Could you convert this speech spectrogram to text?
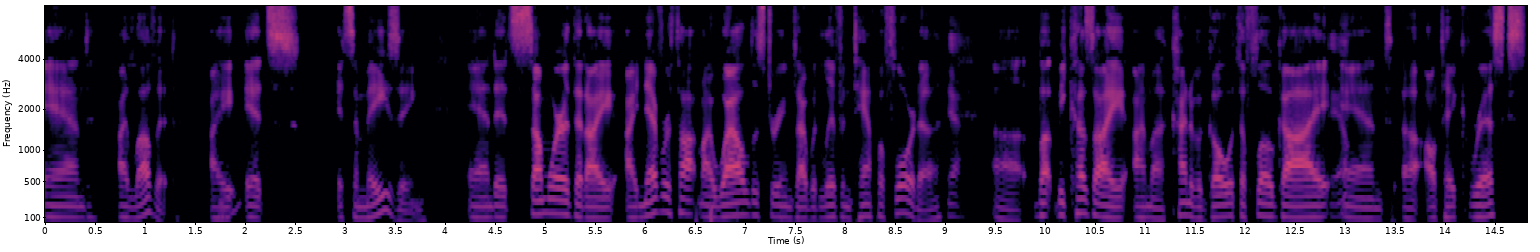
and I love it. I mm-hmm. it's it's amazing, and it's somewhere that I I never thought my wildest dreams I would live in Tampa, Florida. Yeah. Uh, but because I I'm a kind of a go with the flow guy, Yeah. and uh, I'll take risks,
